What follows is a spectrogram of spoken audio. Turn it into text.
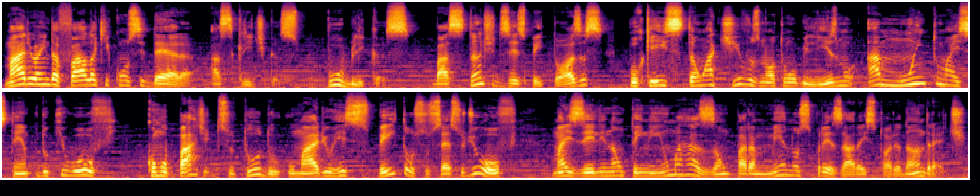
Mário ainda fala que considera as críticas públicas bastante desrespeitosas porque estão ativos no automobilismo há muito mais tempo do que o Wolff. Como parte disso tudo, o Mário respeita o sucesso de Wolff, mas ele não tem nenhuma razão para menosprezar a história da Andretti.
